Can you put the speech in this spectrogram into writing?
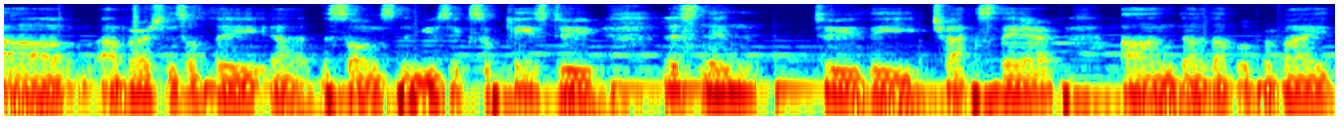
uh, uh, versions of the uh, the songs and the music. So please do listen in to the tracks there, and uh, that will provide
